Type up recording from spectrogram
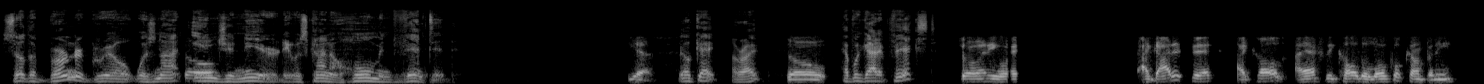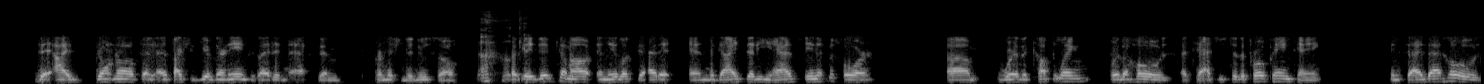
So the burner grill was not So- engineered; it was kind of home invented. Yes. Okay. All right. So Have we got it fixed? so anyway, I got it fixed. I called. I actually called a local company. That I don't know if if I should give their name because I didn't ask them permission to do so. But they did come out and they looked at it, and the guy said he has seen it before, um, where the coupling for the hose attaches to the propane tank. Inside that hose,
